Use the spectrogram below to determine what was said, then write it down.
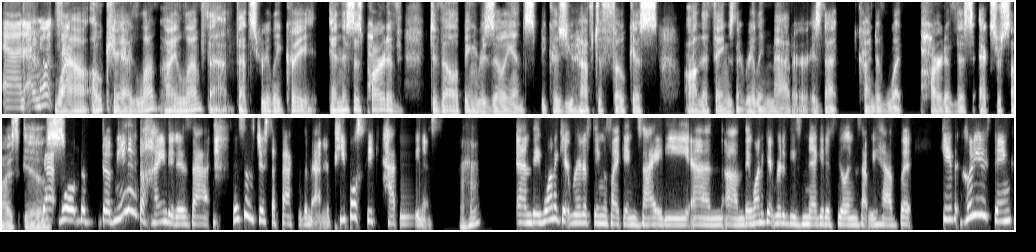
And I know it's Wow, okay, I love I love that. That's really great. And this is part of developing resilience because you have to focus on the things that really matter. Is that kind of what part of this exercise is? Yeah, well, the, the meaning behind it is that this is just a fact of the matter. People seek happiness. Mm-hmm and they want to get rid of things like anxiety and um, they want to get rid of these negative feelings that we have. But Keith, who do you think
